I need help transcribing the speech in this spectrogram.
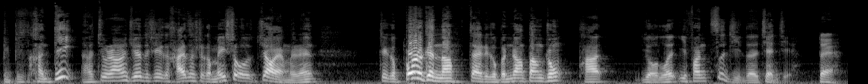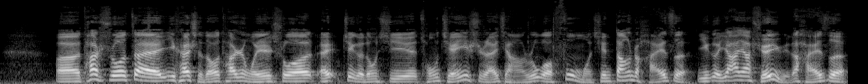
比比很低啊，就让人觉得这个孩子是个没受教养的人。这个 Bergen 呢，在这个文章当中，他有了一番自己的见解。对，呃，他是说，在一开始的时候，他认为说，哎，这个东西从潜意识来讲，如果父母亲当着孩子一个牙牙学语的孩子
